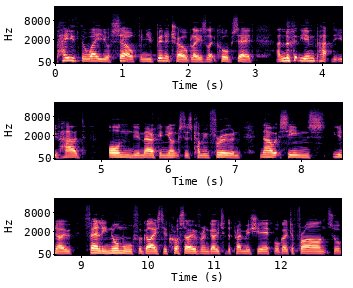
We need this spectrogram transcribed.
paved the way yourself, and you've been a trailblazer, like Corb said, and look at the impact that you've had on the American youngsters coming through. And now it seems, you know, fairly normal for guys to cross over and go to the Premiership or go to France or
